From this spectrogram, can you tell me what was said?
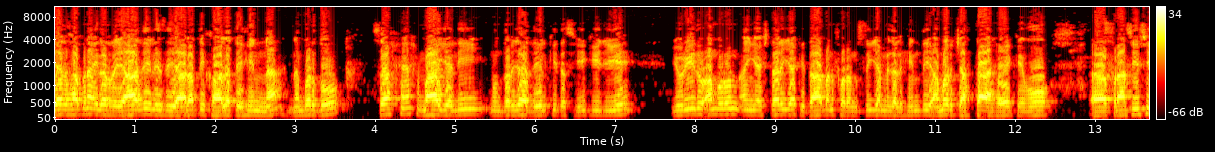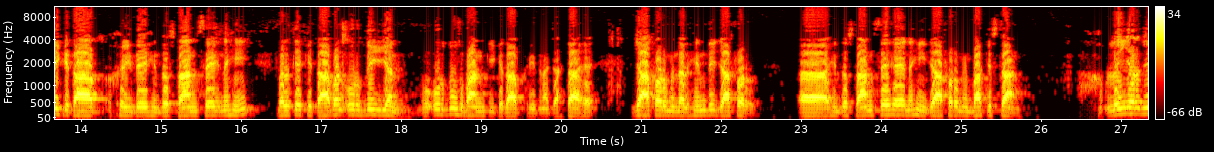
یذهبن الى الریاض لزیارت خالتہن نمبر دو صحح ما یلی مندرجہ ذیل کی تصحیح کیجیے۔ یرید امر ان یشتری کتابا فرنسیا من الہندی۔ امر چاہتا ہے کہ وہ فرانسیسی کتاب خریدے ہندوستان سے نہیں، بلکہ کتابا اردین وہ اردو زبان کی کتاب خریدنا چاہتا ہے۔ جعفر من الہندی، جعفر ہندوستان سے ہے نہیں، جعفر من پاکستان۔ لن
